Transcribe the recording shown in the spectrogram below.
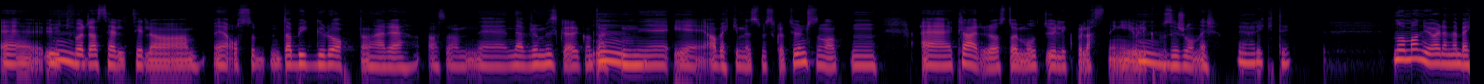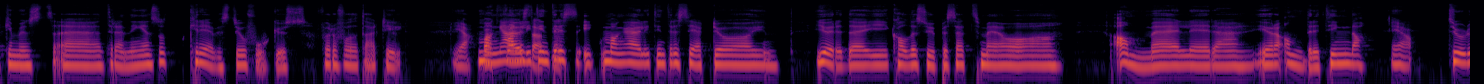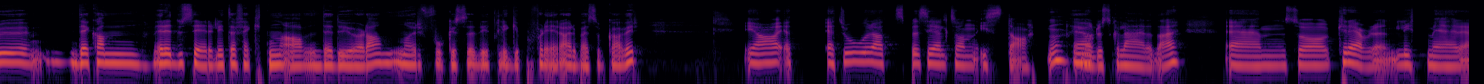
Eh, utfordre deg selv til å eh, også Da bygger du opp den her altså, eh, nevromuskulære kontakten Mm. i, i, av bekkenmuskulaturen, sånn at den eh, klarer å stå imot ulik belastning i ulike Mm. posisjoner. Ja, riktig. Når man gjør denne bekkenbunnstreningen, så kreves det jo fokus for å få dette her til. Ja, Mange er, jo litt mange er jo litt interessert i å gjøre det i, kalde supersett, med å amme eller eh, gjøre andre ting, da. Ja. Tror du det kan redusere litt effekten av det du gjør da, når fokuset ditt ligger på flere arbeidsoppgaver? Ja, jeg, jeg tror at spesielt sånn i starten, Ja. når du skal lære deg, så krever det litt mer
